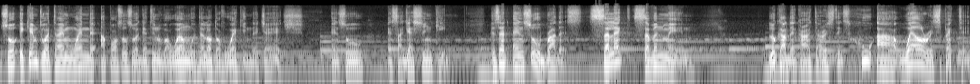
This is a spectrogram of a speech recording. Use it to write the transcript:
So, it came to a time when the apostles were getting overwhelmed with a lot of work in the church. And so, a suggestion came. They said, And so, brothers, select seven men. Look at the characteristics who are well respected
